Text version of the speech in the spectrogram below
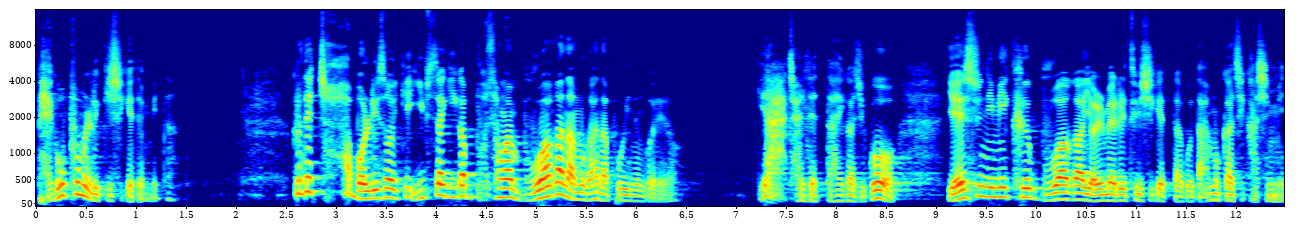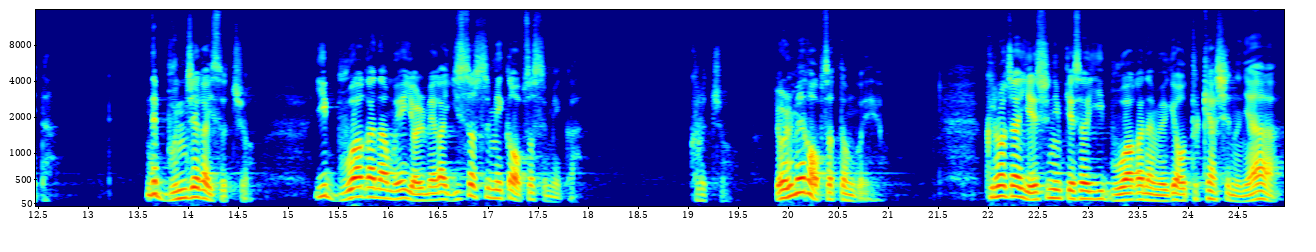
배고픔을 느끼시게 됩니다. 그런데 저 멀리서 이렇게 잎사귀가 무성한 무화과 나무가 하나 보이는 거예요. 야, 잘 됐다 해가지고 예수님이 그 무화과 열매를 드시겠다고 나무까지 가십니다. 근데 문제가 있었죠. 이 무화과 나무에 열매가 있었습니까? 없었습니까? 그렇죠. 열매가 없었던 거예요. 그러자 예수님께서 이 무화과 나무에게 어떻게 하시느냐?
